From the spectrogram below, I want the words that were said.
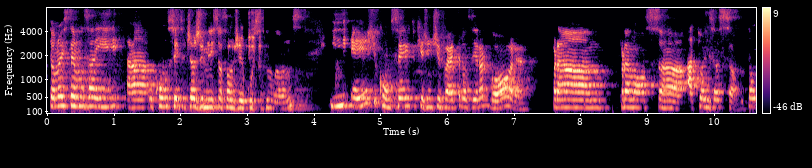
Então, nós temos aí a, o conceito de administração de recursos humanos, e é este conceito que a gente vai trazer agora para a nossa atualização. Então,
